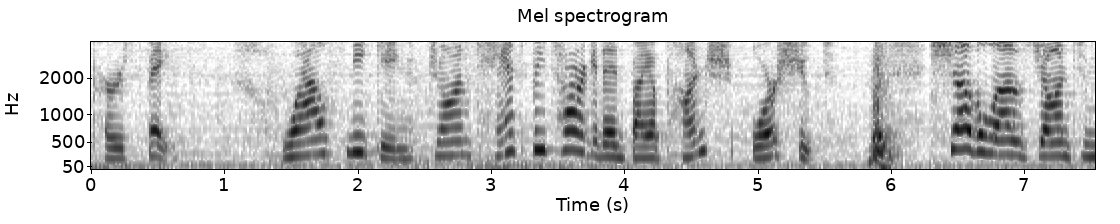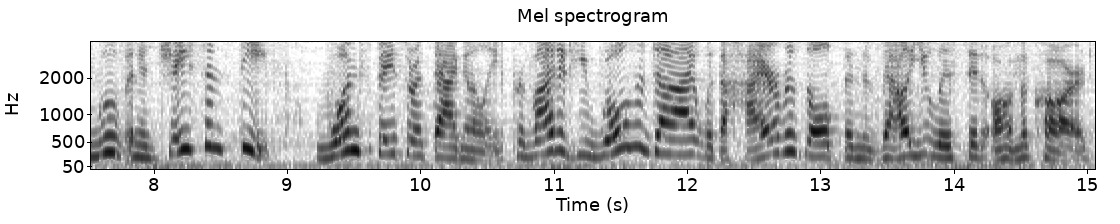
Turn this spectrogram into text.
per space. While sneaking, John can't be targeted by a punch or shoot. Shove allows John to move an adjacent thief one space orthogonally, provided he rolls a die with a higher result than the value listed on the card.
